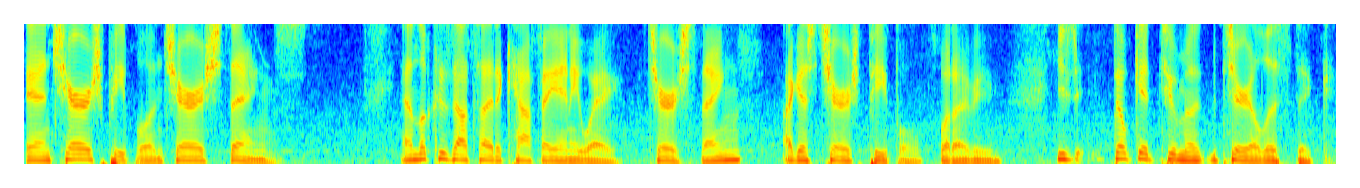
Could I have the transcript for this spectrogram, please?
And cherish people and cherish things. And look who's outside a cafe anyway. Cherish things? I guess cherish people. That's what I mean. You don't get too materialistic.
